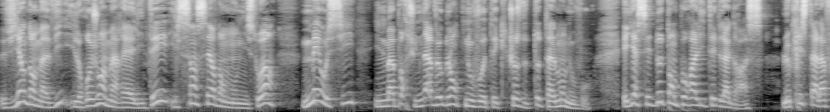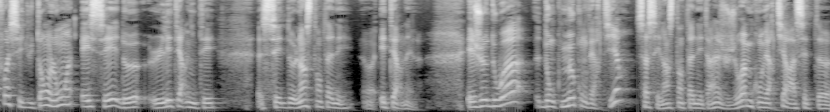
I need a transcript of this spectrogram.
vient dans ma vie, il rejoint ma réalité, il s'insère dans mon histoire, mais aussi il m'apporte une aveuglante nouveauté, quelque chose de totalement nouveau. Et il y a ces deux temporalités de la grâce. Le Christ à la fois c'est du temps long et c'est de l'éternité, c'est de l'instantané, euh, éternel. Et je dois donc me convertir, ça c'est l'instantané éternel, je dois me convertir à cette euh,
